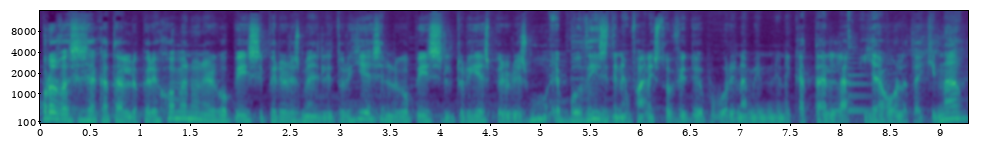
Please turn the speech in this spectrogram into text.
Πρόσβαση σε ακατάλληλο περιεχόμενο, ενεργοποίηση περιορισμένης λειτουργίας, ενεργοποίηση λειτουργίας περιορισμού, εμποδίζει την εμφάνιση στο βίντεο που μπορεί να μην είναι κατάλληλα για όλα τα κοινά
